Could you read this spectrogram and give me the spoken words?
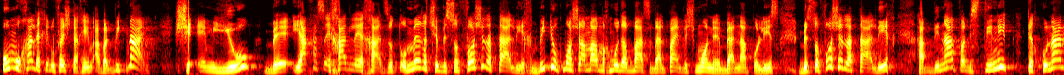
הוא מוכן לחילופי שטחים אבל בתנאי שהם יהיו ביחס אחד לאחד. זאת אומרת שבסופו של התהליך, בדיוק כמו שאמר מחמוד עבאס ב-2008 באנפוליס, בסופו של התהליך המדינה הפלסטינית תכונן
